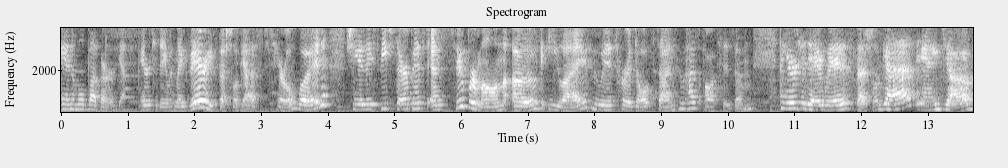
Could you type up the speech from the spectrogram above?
animal lover. Yes. I'm here today with my very special guest, Terrell Wood. She is a speech therapist and super mom of Eli, who is her adult son who has autism. I'm here today with special guest Annie Jubb,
